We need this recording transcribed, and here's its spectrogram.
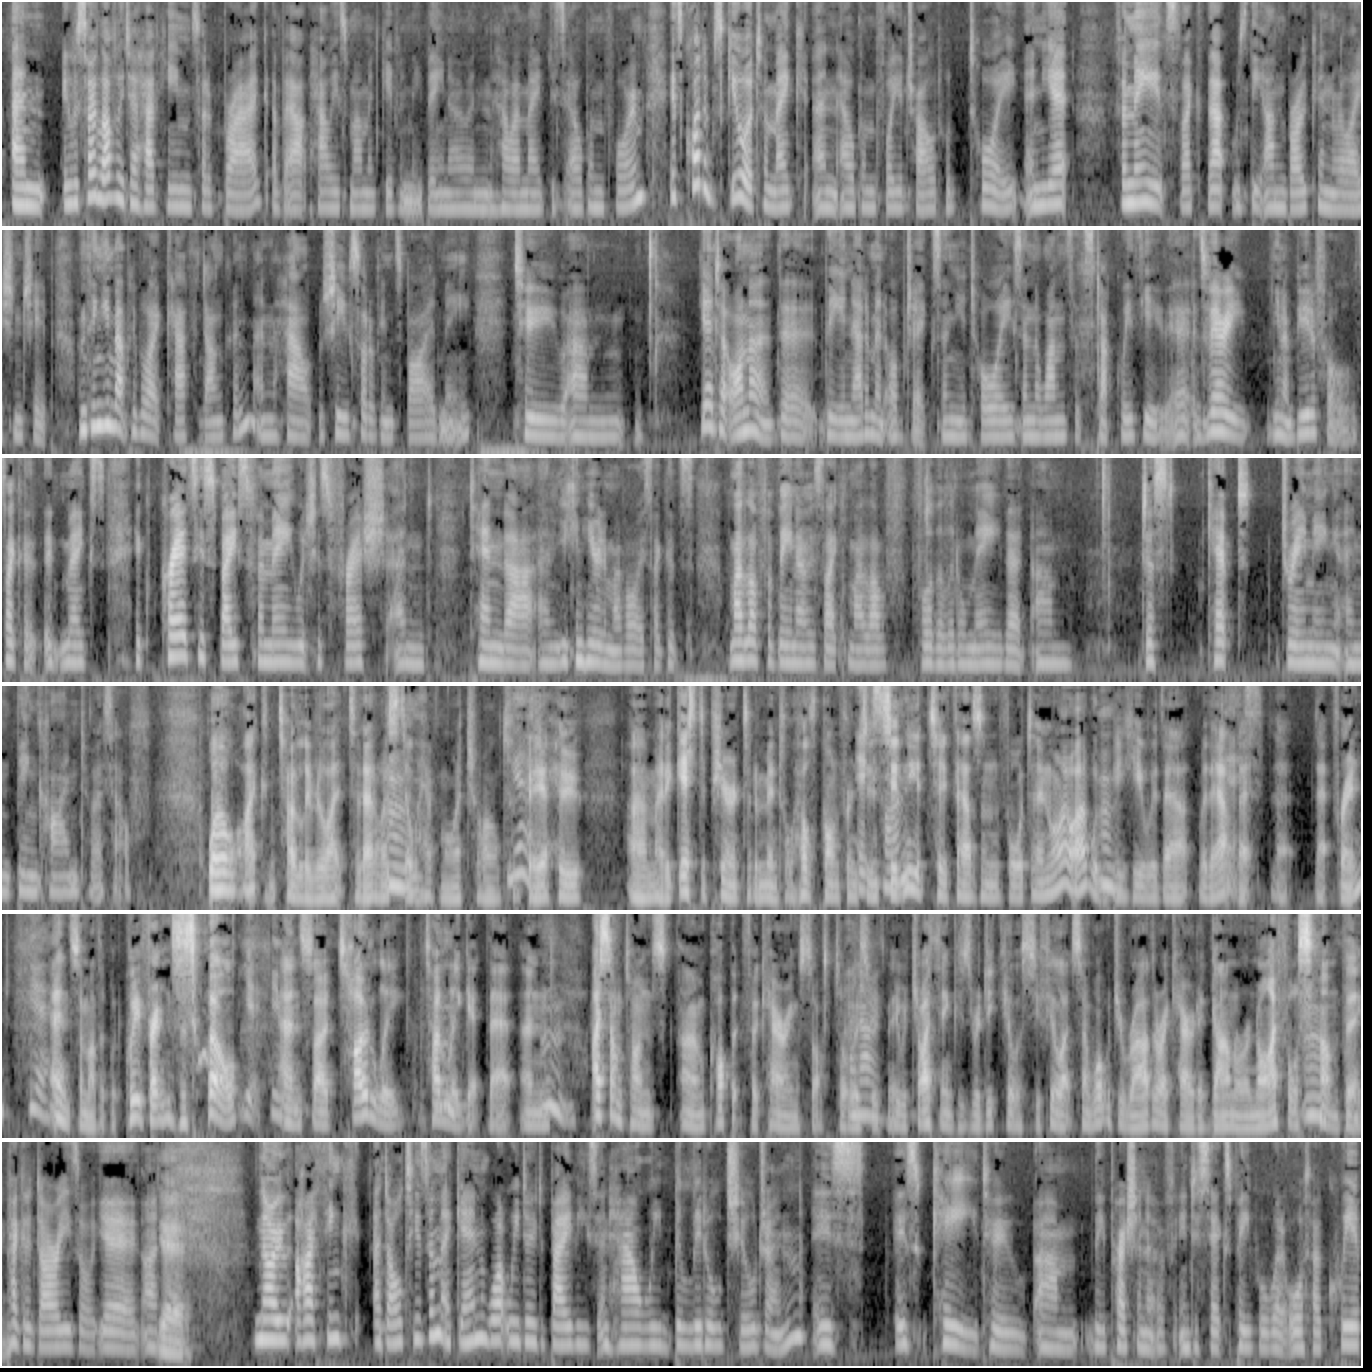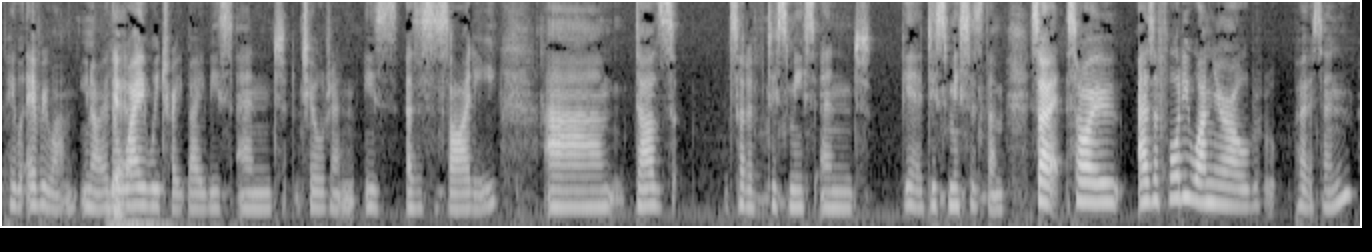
and it was so lovely to have him sort of brag about how his mum had given me Beano and how I made this album for him. It's quite obscure to make an album for your childhood toy, and yet for me, it's like that was the unbroken relationship. I'm thinking about people like Kath Duncan and how she sort of inspired me to. Um, yeah, to honour the, the inanimate objects and your toys and the ones that stuck with you. Uh, It's very, you know, beautiful. It's like a, it makes, it creates this space for me which is fresh and tender and you can hear it in my voice. Like it's, my love for Beano is like my love for the little me that um, just kept dreaming and being kind to herself. Well, I can totally relate to that. I still have my child, Mm. Yeah. Bear, who uh, made a guest appearance at a mental health conference in Sydney at 2014. Well, I wouldn't be here without without Yes. that, that that friend, Yeah. and some other good queer friends as well. Yeah, and so totally, totally Mm. get that. And I sometimes um, cop it for carrying soft toys with me, which I think is ridiculous. You feel like saying, "What would you rather? I carried a gun or a knife or something?" Packet of Durries or, yeah. I, Yeah. No, I think adultism again, what we do to babies and how we belittle children is is key to um, the oppression of intersex people, but also queer people, everyone. You know, the Yeah. way we treat babies and children is, as a society, um, does sort of dismiss and yeah dismisses them. So, so as a forty-one-year-old person,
